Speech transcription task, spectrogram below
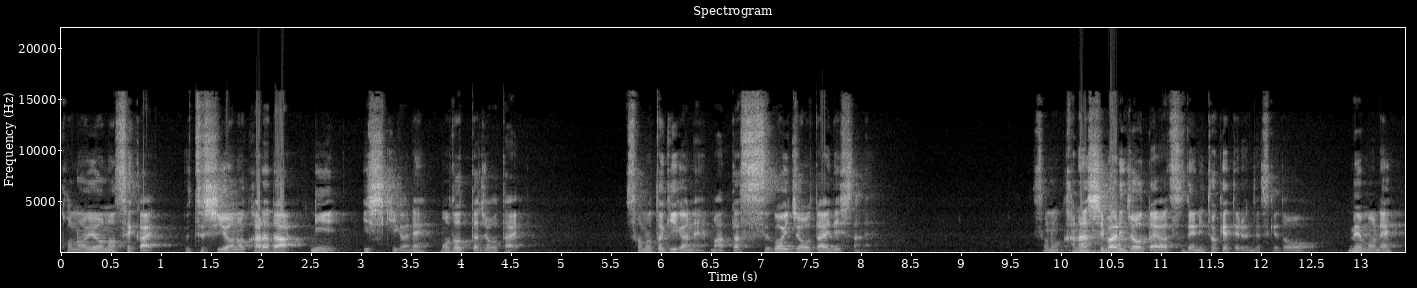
この世の世界、写し世の体に意識がね、戻った状態。その時がね、またすごい状態でしたね。その金縛り状態はすでに解けてるんですけど、目もね、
